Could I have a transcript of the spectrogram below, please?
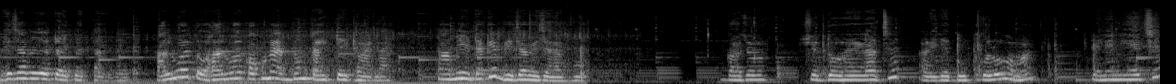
ভেজা ভেজা টাইপের থাকবে। হালুয়া তো, হালুয়া কখনো একদম টাইট টাইট হয় না। তো আমি এটাকে ভেজা ভেজা রাখব। গাজর সেদ্ধ হয়ে গেছে, আর এই যে দুধগুলোও আমার টেনে নিয়েছে।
